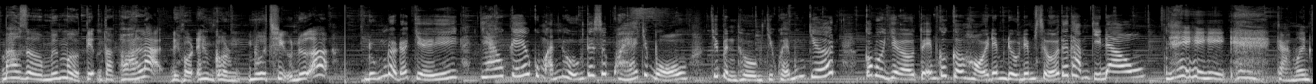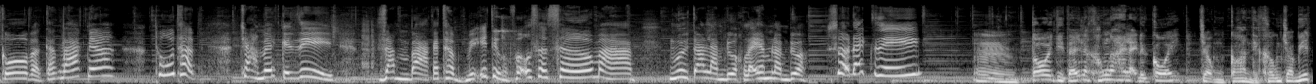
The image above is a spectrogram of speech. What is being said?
bao giờ mới mở tiệm tạp hóa lại Để bọn em còn mua chịu nữa Đúng rồi đó chị, giao kéo cũng ảnh hưởng tới sức khỏe chứ bộ. Chứ bình thường chị khỏe muốn chết. Có bao giờ tụi em có cơ hội đem đường đem sữa tới thăm chị đâu. Cảm ơn cô và các bác nhá Thú thật Chả mê cái gì Dằm bà cái thẩm mỹ tưởng phẫu sơ sơ mà Người ta làm được là em làm được Sợ đách gì Ừ, tôi thì thấy là không ai lại được cô ấy Chồng con thì không cho biết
